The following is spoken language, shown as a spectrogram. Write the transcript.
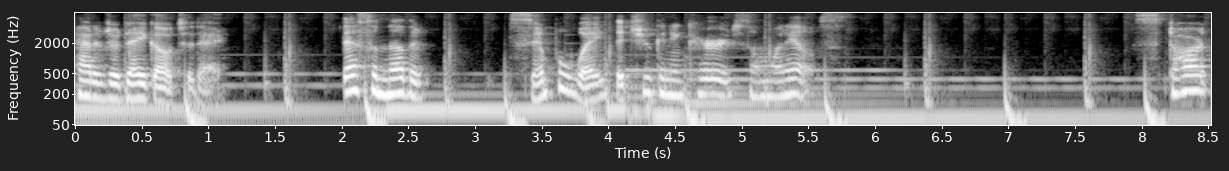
How did your day go today? That's another simple way that you can encourage someone else. Start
